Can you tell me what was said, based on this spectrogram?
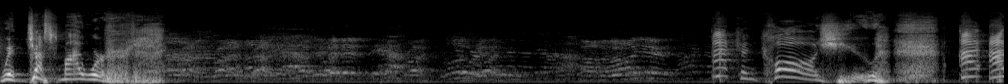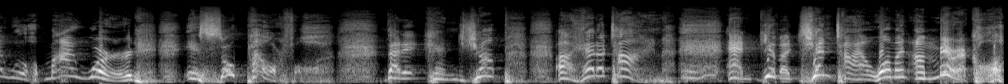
with just my word. I can cause you will, my word is so powerful that it can jump ahead of time and give a Gentile woman a miracle,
